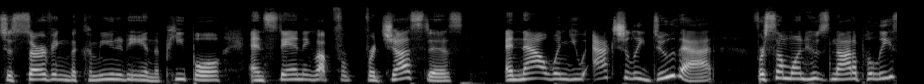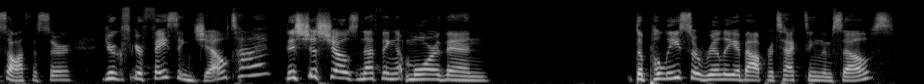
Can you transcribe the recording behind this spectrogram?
to serving the community and the people and standing up for, for justice. And now when you actually do that for someone who's not a police officer, you're, you're facing jail time. This just shows nothing more than the police are really about protecting themselves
